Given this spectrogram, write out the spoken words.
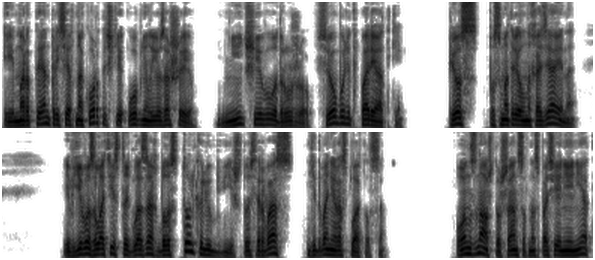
и Мартен, присев на корточки, обнял ее за шею. — Ничего, дружок, все будет в порядке. Пес посмотрел на хозяина, и в его золотистых глазах было столько любви, что Сервас едва не расплакался. Он знал, что шансов на спасение нет,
